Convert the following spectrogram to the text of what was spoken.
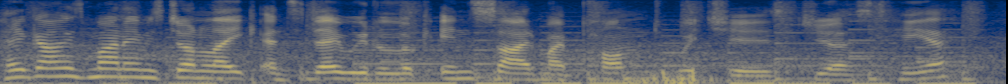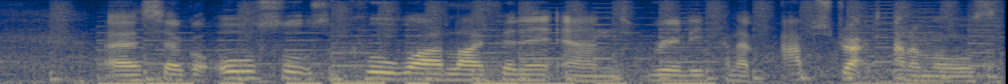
Hey guys, my name is Jon Lake and today we're going to look inside my pond which is just here. Uh, so I've got all sorts of cool wildlife in it and really kind of abstract animals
